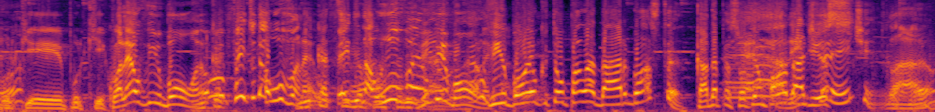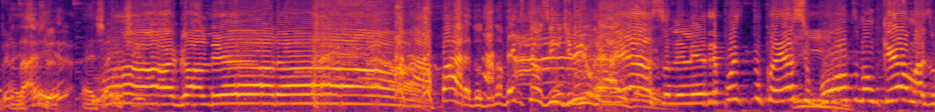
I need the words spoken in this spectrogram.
pô. Porque, porque qual é o vinho bom? É o feito da uva, né? O feito da uva é o vinho bom. É, o né? vinho bom é o que o teu paladar gosta. Cada pessoa tem um paladar além disso. diferente. Claro, verdade, É isso aí. É isso aí. Ah, galera! Ah, para, Dudu. Não vem com teus vinhos de mil reais. Lelê. Depois que tu conhece o bom, tu não quer mais o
